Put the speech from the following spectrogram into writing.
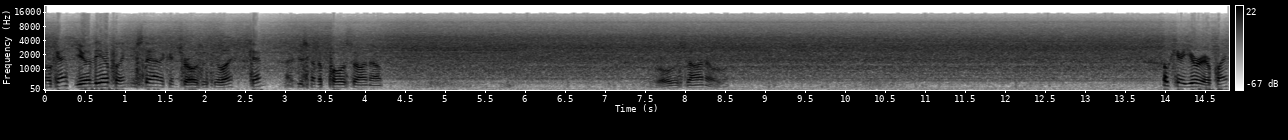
Okay? You have the airplane. You stay on the controls if you like. Okay? I'm just going to pull this on up. Roll this on over. Okay, your airplane.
